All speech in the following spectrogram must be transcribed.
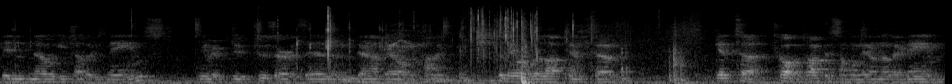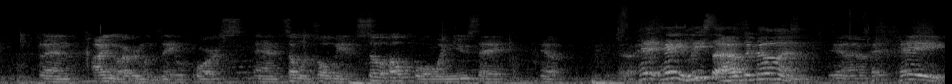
didn't know each other's names. We would do two services, and they're not there all the time, so they were reluctant to get to go up and talk to someone. They don't know their name, and I know everyone's name, of course. And someone told me it's so helpful when you say, you know, hey, hey, Lisa, how's it going? You know, hey, hey,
